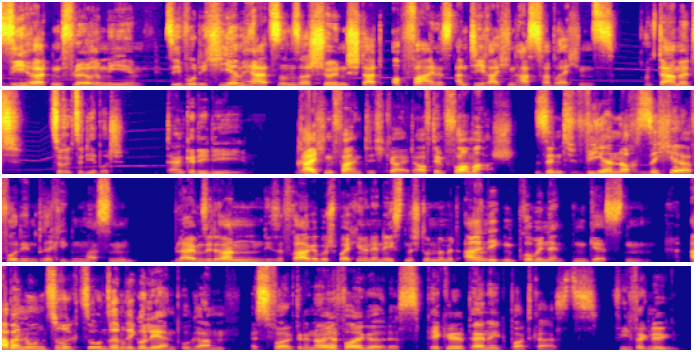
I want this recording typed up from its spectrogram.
Sie hörten Fleur Remy. Sie wurde hier im Herzen unserer schönen Stadt Opfer eines antireichen Hassverbrechens. Und damit zurück zu dir, Butch. Danke, Didi. Reichenfeindlichkeit auf dem Vormarsch. Sind wir noch sicher vor den dreckigen Massen? Bleiben Sie dran, diese Frage besprechen wir in der nächsten Stunde mit einigen prominenten Gästen. Aber nun zurück zu unserem regulären Programm. Es folgt eine neue Folge des Pickle Panic Podcasts. Viel Vergnügen.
